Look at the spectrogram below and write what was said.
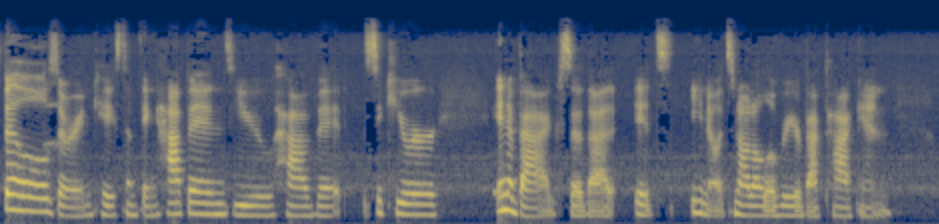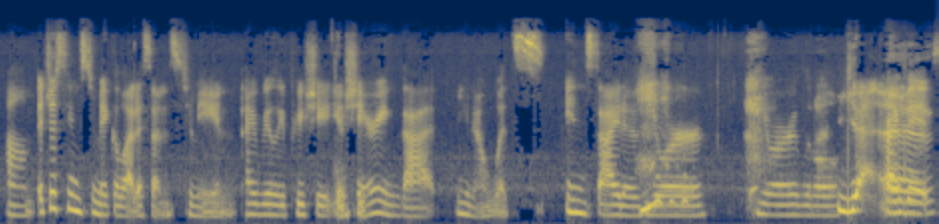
spills or in case something happens. You have it secure in a bag so that it's you know it's not all over your backpack and um, it just seems to make a lot of sense to me and i really appreciate you Thank sharing you. that you know what's inside of your your little yes, private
